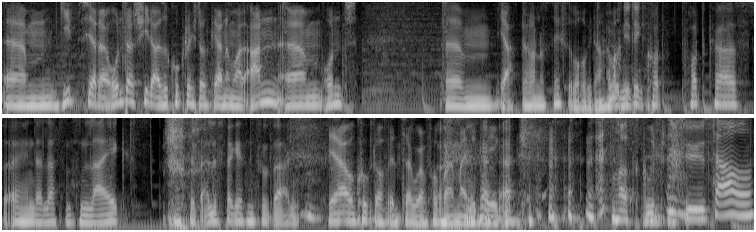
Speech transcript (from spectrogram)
Ähm, gibt's ja da Unterschiede, also guckt euch das gerne mal an. Ähm, und ähm, ja, wir hören uns nächste Woche wieder. Abonniert den Pod- Podcast, äh, hinterlasst uns ein Like. Du hast jetzt alles vergessen zu sagen. Ja, und guckt auf Instagram vorbei, meinetwegen. Macht's gut. Tschüss. Ciao.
